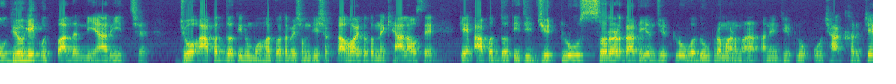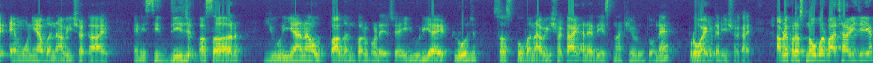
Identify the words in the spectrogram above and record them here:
ઔદ્યોગિક ઉત્પાદનની આ રીત છે. જો આ પદ્ધતિનું મહત્વ તમે સમજી શકતા હોય તો તમને ખ્યાલ આવશે કે આ પદ્ધતિથી જેટલું સરળતાથી અને જેટલું વધુ પ્રમાણમાં અને જેટલું ઓછા ખર્ચે એમોનિયા બનાવી શકાય, એની સીધી જ અસર યુરિયાના ઉત્પાદન પર પડે છે. યુરિયા એટલું જ સસ્તું બનાવી શકાય અને દેશના ખેડૂતોને પ્રોવાઈડ કરી શકાય. આપણે પ્રશ્નો ઉપર પાછા આવી જઈએ.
